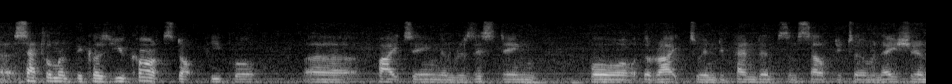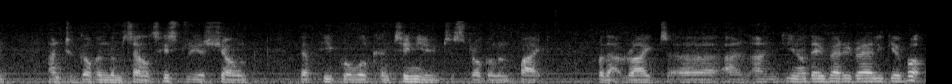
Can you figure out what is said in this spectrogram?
uh, settlement because you can't stop people uh, fighting and resisting for the right to independence and self-determination and to govern themselves. History has shown that people will continue to struggle and fight for that right, uh, and, and you know they very rarely give up.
